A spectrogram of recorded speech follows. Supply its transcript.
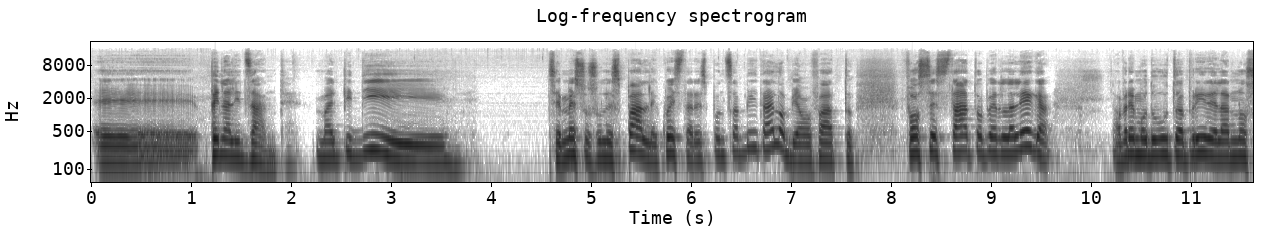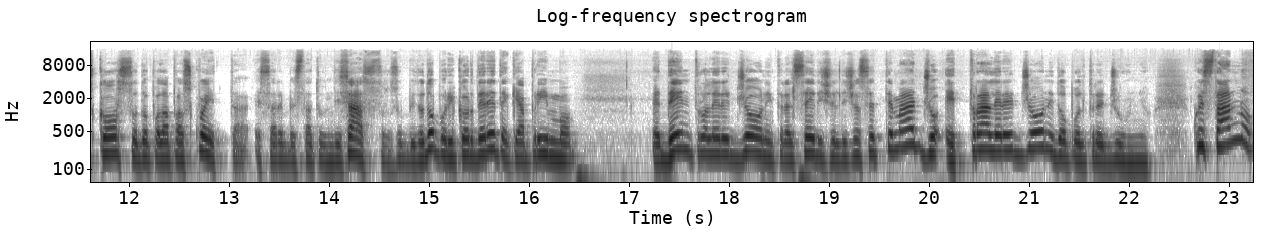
eh, penalizzante, ma il PD si è messo sulle spalle questa responsabilità e lo abbiamo fatto. Fosse stato per la Lega Avremmo dovuto aprire l'anno scorso dopo la Pasquetta e sarebbe stato un disastro subito dopo. Ricorderete che aprimmo eh, dentro le regioni tra il 16 e il 17 maggio e tra le regioni dopo il 3 giugno. Quest'anno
